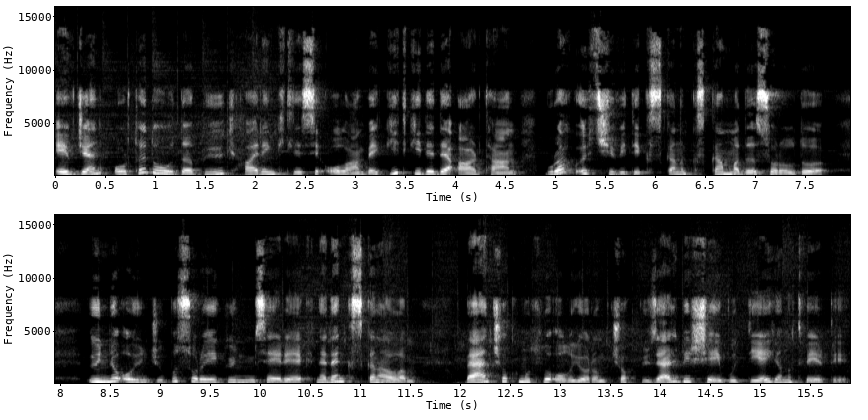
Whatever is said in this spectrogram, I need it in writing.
Evcen, Orta Doğu'da büyük hayran kitlesi olan ve gitgide de artan Burak Özçivit'i kıskanıp kıskanmadığı soruldu. Ünlü oyuncu bu soruya gülümseyerek neden kıskanalım? Ben çok mutlu oluyorum, çok güzel bir şey bu diye yanıt verdi.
